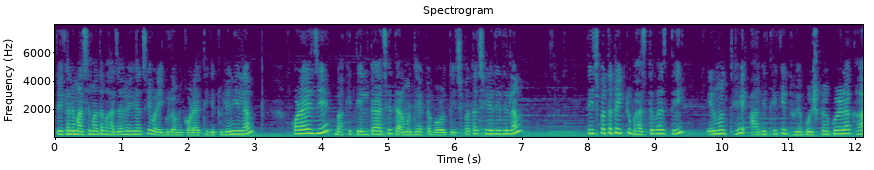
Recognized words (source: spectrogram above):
তো এখানে মাছের মাথা ভাজা হয়ে গেছে, এবার এগুলো আমি কড়াই থেকে তুলে নিলাম। কড়াইয়ে যে বাকি তেলটা আছে, তার মধ্যে একটা বড় তেজপাতা ছেড়ে দিয়ে দিলাম। তেজপাতাটা একটু ভাজতে ভাজতেই এর মধ্যে আগে থেকে ধুয়ে পরিষ্কার করে রাখা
